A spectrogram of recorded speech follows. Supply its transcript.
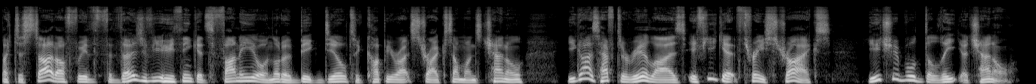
But to start off with, for those of you who think it's funny or not a big deal to copyright strike someone's channel, you guys have to realize if you get three strikes, YouTube will delete your channel.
